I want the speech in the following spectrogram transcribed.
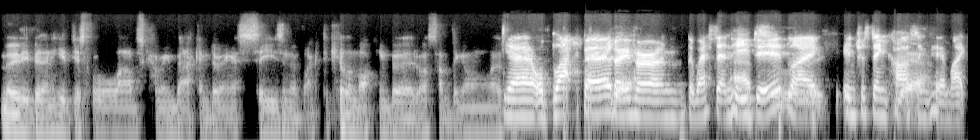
movie, but then he just loves coming back and doing a season of like To Kill a Mockingbird or something along those. Yeah, or Blackbird yeah. over on the West End. He Absolutely. did like interesting casting yeah. him, like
